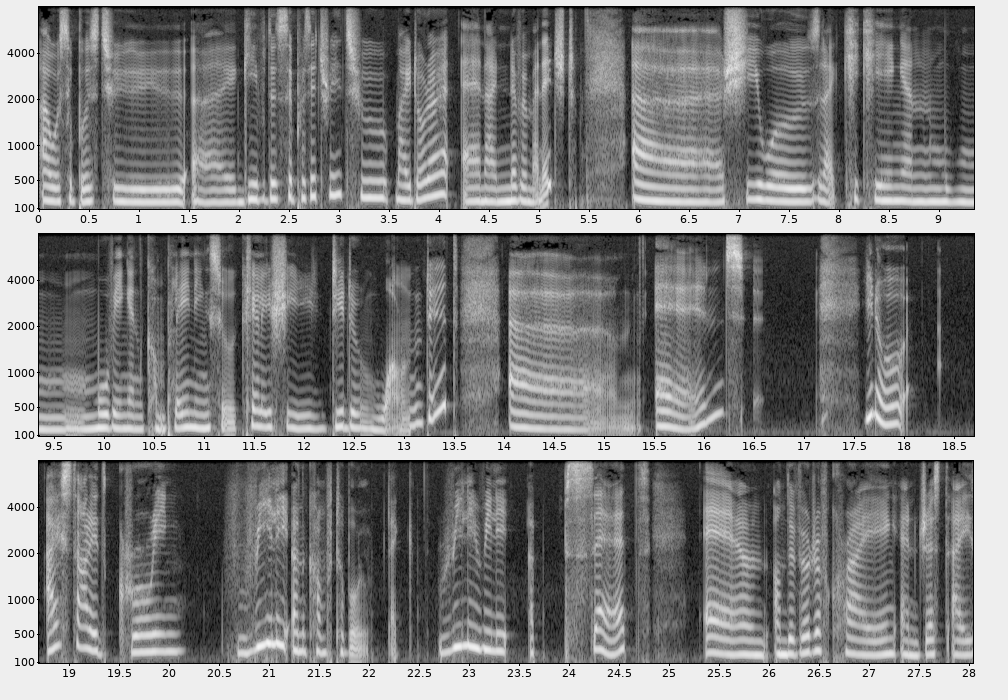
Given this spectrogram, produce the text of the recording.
I was supposed to uh, give the suppository to my daughter, and I never managed. Uh, she was like kicking and moving and complaining, so clearly she didn't want it. Um, and you know, I started growing really uncomfortable, like really, really upset and on the verge of crying and just I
